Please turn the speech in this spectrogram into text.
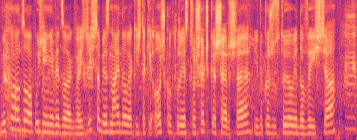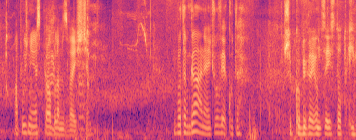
Wychodzą, a później nie wiedzą jak wejść. Gdzieś sobie znajdą jakieś takie oczko, które jest troszeczkę szersze i wykorzystują je do wyjścia, a później jest problem z wejściem. I potem ganiaj człowieku te szybko biegające istotki.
